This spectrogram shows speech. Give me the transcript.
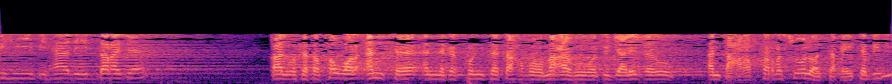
به بهذه الدرجة؟ قال وتتصور أنت أنك كنت تحضر معه وتجالسه أنت عرفت الرسول والتقيت به؟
